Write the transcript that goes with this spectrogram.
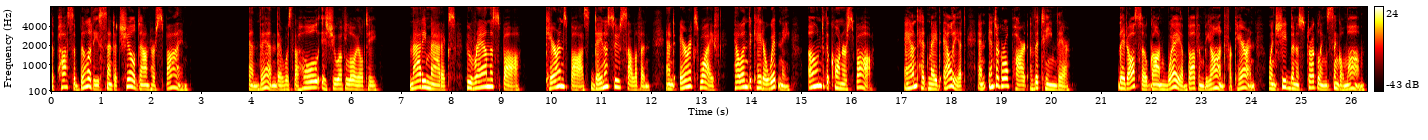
The possibilities sent a chill down her spine. And then there was the whole issue of loyalty. Maddie Maddox, who ran the spa, Karen's boss, Dana Sue Sullivan, and Eric's wife, Helen Decatur Whitney, owned the corner spa and had made Elliott an integral part of the team there. They'd also gone way above and beyond for Karen when she'd been a struggling single mom.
